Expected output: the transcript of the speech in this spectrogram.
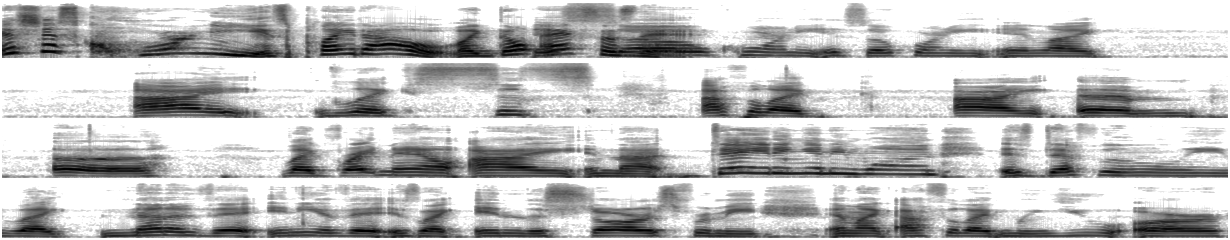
it's just corny. It's played out. Like, don't it's ask us so that. corny. It's so corny. And like, I like since I feel like I am uh like right now I am not dating anyone. It's definitely like none of that any of that is like in the stars for me. And like I feel like when you are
